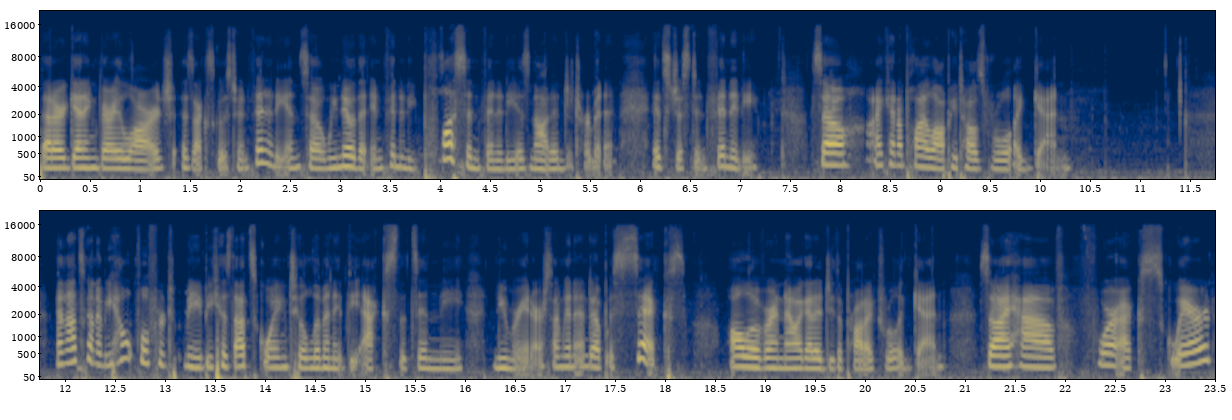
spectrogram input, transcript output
that are getting very large as x goes to infinity. And so we know that infinity plus infinity is not indeterminate. It's just infinity. So I can apply L'Hopital's rule again. And that's going to be helpful for me because that's going to eliminate the x that's in the numerator. So I'm going to end up with 6 all over, and now I got to do the product rule again. So I have 4x squared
